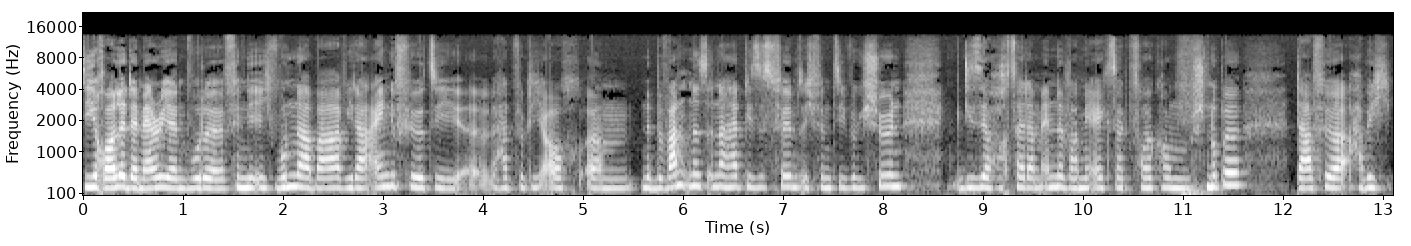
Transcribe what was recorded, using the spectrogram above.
die Rolle der Marion wurde, finde ich, wunderbar wieder eingeführt. Sie äh, hat wirklich auch ähm, eine Bewandtnis innerhalb dieses Films. Ich finde sie wirklich schön. Diese Hochzeit am Ende war mir ehrlich gesagt vollkommen schnuppe. Dafür habe ich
